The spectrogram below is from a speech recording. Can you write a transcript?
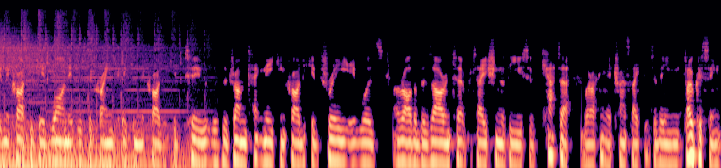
in the Karate Kid 1, it was the crane kick in the Karate Kid 2, it was the drum technique in Karate Kid 3, it was a rather bizarre interpretation of the use of kata, where I think they translate it to being focusing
